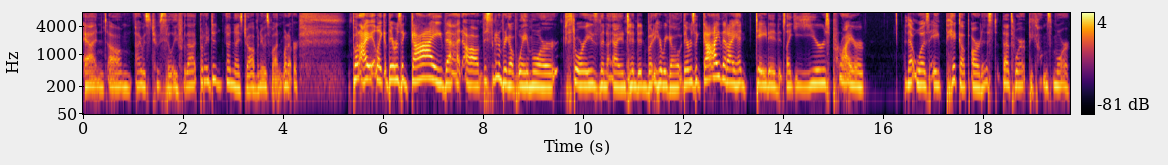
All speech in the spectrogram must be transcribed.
And um, I was too silly for that, but I did a nice job and it was fun. Whatever but I like there was a guy that um, this is to bring up way more stories than I intended, but here we go. There was a guy that I had dated like years prior that was a pickup artist. That's where it becomes more.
